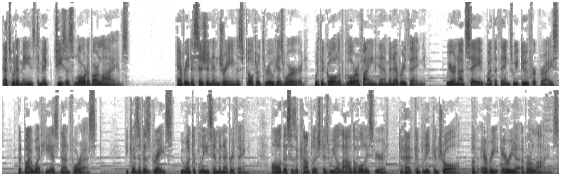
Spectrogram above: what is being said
That's what it means to make Jesus Lord of our lives. Every decision and dream is filtered through His Word with the goal of glorifying Him in everything. We are not saved by the things we do for Christ, but by what He has done for us. Because of His grace, we want to please Him in everything. All this is accomplished as we allow the Holy Spirit to have complete control of every area of our lives.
